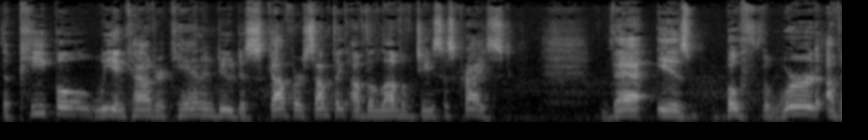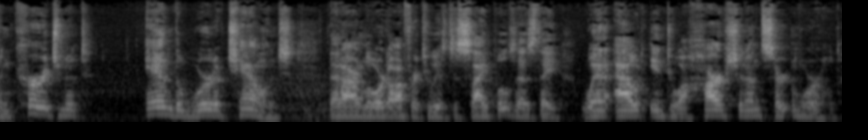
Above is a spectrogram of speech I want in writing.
the people we encounter can and do discover something of the love of Jesus Christ. That is both the word of encouragement and the word of challenge that our Lord offered to his disciples as they went out into a harsh and uncertain world.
